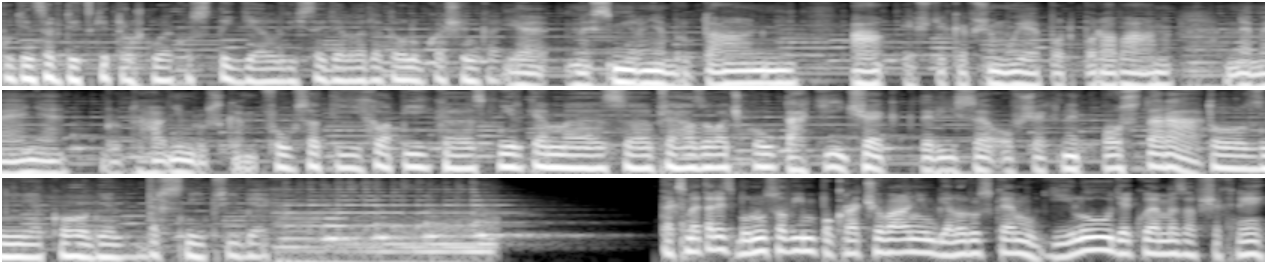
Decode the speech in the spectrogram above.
Putin se vždycky trošku jako styděl, když seděl vedle toho Lukašenka. Je nesmírně brutální a ještě ke všemu je podporován neméně brutálním Ruskem. Fousatý chlapík s knírkem s přehazovačkou. Tatíček, který se o všechny postará. To zní jako hodně drsný příběh. Tak jsme tady s bonusovým pokračováním běloruskému dílu. Děkujeme za všechny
